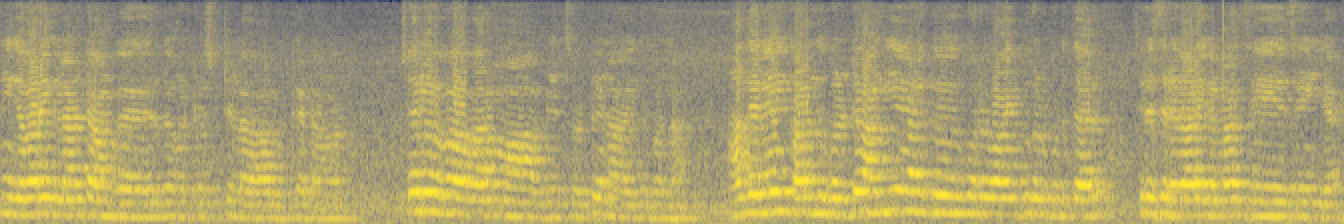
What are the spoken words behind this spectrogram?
நீங்கள் வரீங்களான்ட்டு அவங்க இருக்கவங்க ட்ரஸ்ட்டில் ஆள் கேட்டாங்க. சரி வரமா அப்படின்னு சொல்லிட்டு நான் இது பண்ணேன். அதிலையும் கலந்து கொள்ளிட்டு அங்கேயும் எனக்கு ஒரு வாய்ப்புகள் கொடுத்தாரு. சிறு சிறு வேலைகள்லாம் செய் செஞ்சேன்.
